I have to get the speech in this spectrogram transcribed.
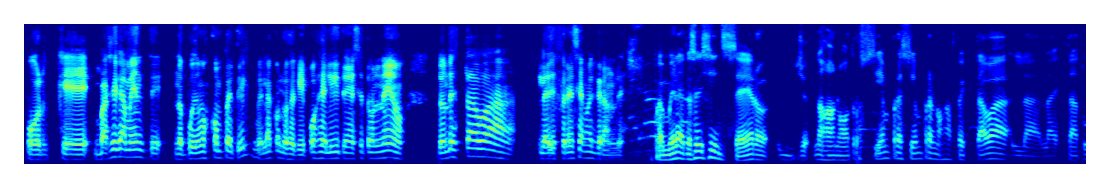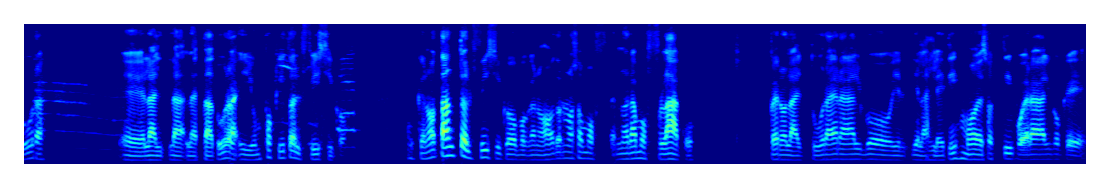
porque básicamente no pudimos competir ¿verdad? con los equipos élite en ese torneo. ¿Dónde estaba la diferencia más grande? Pues mira, te soy sincero, a nosotros siempre, siempre nos afectaba la, estatura, eh, la, la, estatura y un poquito el físico. Aunque no tanto el físico, porque nosotros no somos, no éramos flacos, pero la altura era algo, y el, atletismo de esos tipos era algo que,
